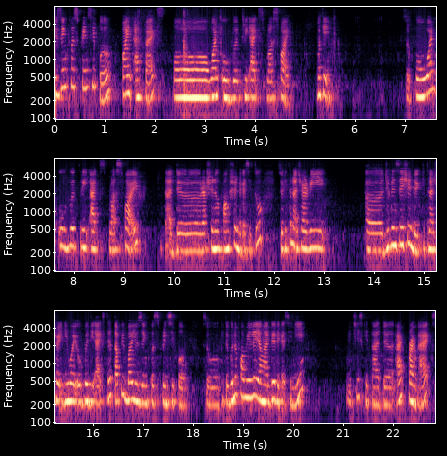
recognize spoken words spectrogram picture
using first principle, find fx for 1 over 3x plus 5. Okay. So for 1 over 3x plus 5, kita ada rational function dekat situ. So kita nak cari uh, differentiation dia, kita nak cari dy over dx dia tapi by using first principle. So kita guna formula yang ada dekat sini which is kita ada f prime x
